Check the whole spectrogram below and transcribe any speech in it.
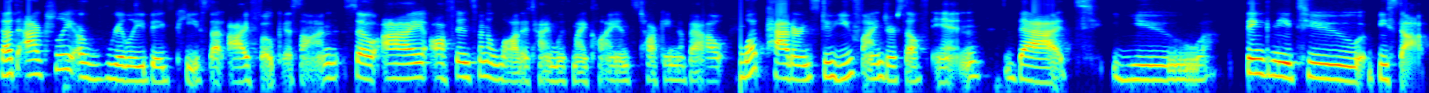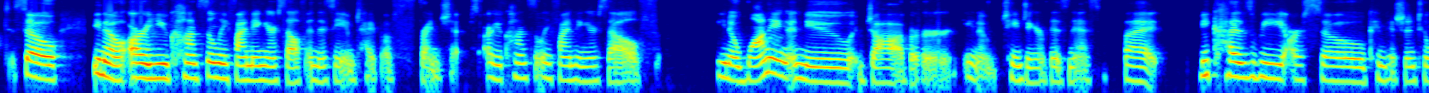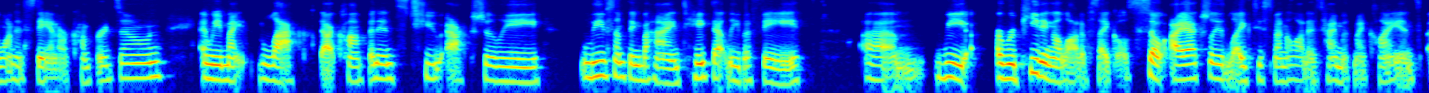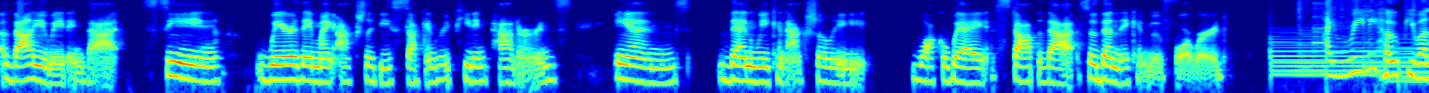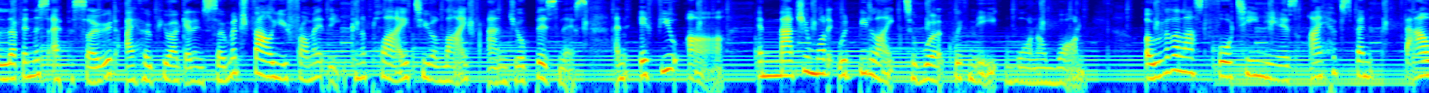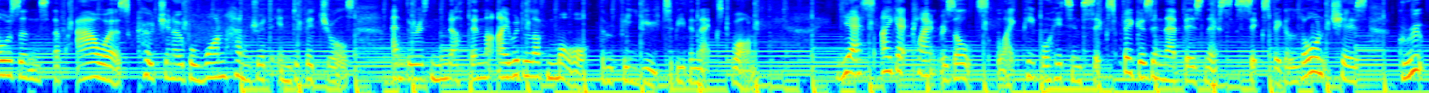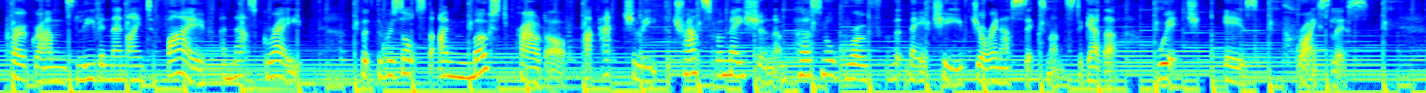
That's actually a really big piece that I focus on. So I often spend a lot of time with my clients talking about what patterns do you find yourself in that you think need to be stopped. So, you know, are you constantly finding yourself in the same type of friendships? Are you constantly finding yourself, you know, wanting a new job or, you know, changing your business, but because we are so conditioned to want to stay in our comfort zone and we might lack that confidence to actually leave something behind, take that leap of faith, um, we are repeating a lot of cycles. So I actually like to spend a lot of time with my clients evaluating that, seeing where they might actually be stuck in repeating patterns. And then we can actually walk away, stop that, so then they can move forward. I really hope you are loving this episode. I hope you are getting so much value from it that you can apply to your life and your business. And if you are, imagine what it would be like to work with me one on one. Over the last 14 years, I have spent thousands of hours coaching over 100 individuals, and there is nothing that I would love more than for you to be the next one. Yes, I get client results like people hitting six figures in their business, six figure launches, group programs, leaving their nine to five, and that's great. But the results that I'm most proud of are actually the transformation and personal growth that they achieve during our six months together, which is priceless.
